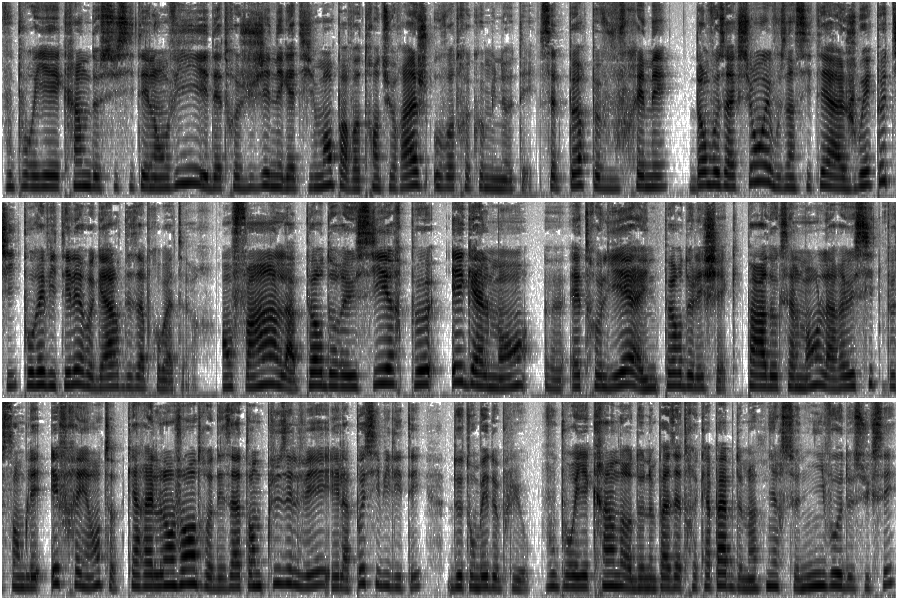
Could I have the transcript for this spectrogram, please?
vous pourriez craindre de susciter l'envie et d'être jugé négativement par votre entourage ou votre communauté. Cette peur peut vous freiner dans vos actions et vous inciter à jouer petit pour éviter les regards des approbateurs. Enfin, la peur de réussir peut également euh, être liée à une peur de l'échec. Paradoxalement, la réussite peut sembler effrayante car elle engendre des attentes plus élevées et la possibilité de tomber de plus haut. Vous pourriez craindre de ne pas être capable de maintenir ce niveau de succès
